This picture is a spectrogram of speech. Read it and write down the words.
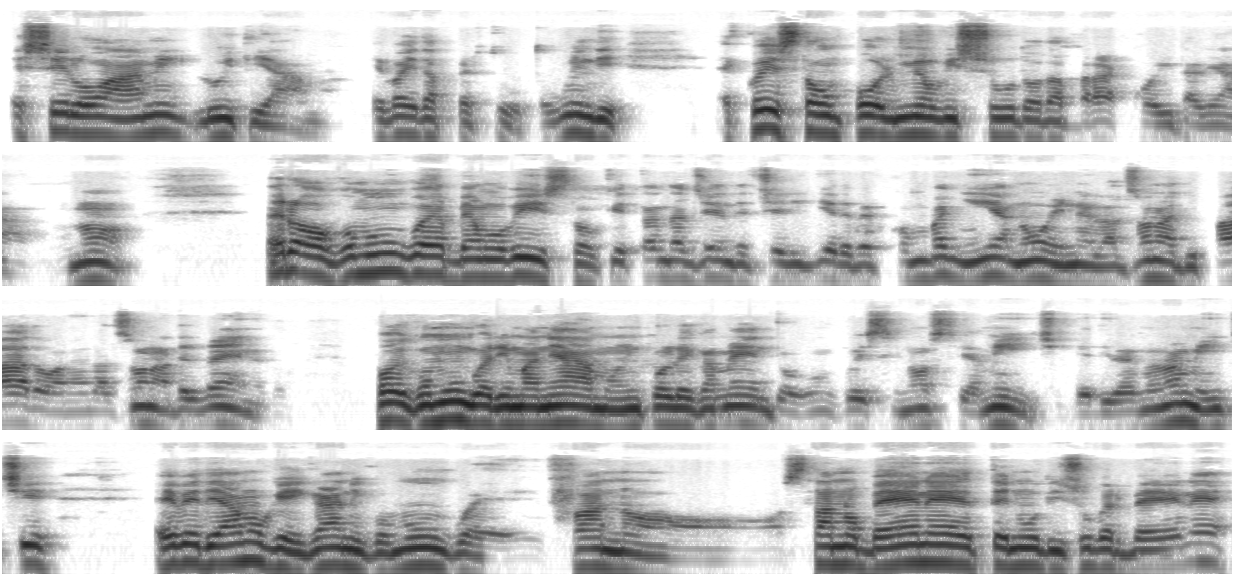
e se lo ami lui ti ama e vai dappertutto. Quindi è questo un po' il mio vissuto da bracco italiano, no? Però comunque abbiamo visto che tanta gente ce li chiede per compagnia, noi nella zona di Padova, nella zona del Veneto, poi comunque rimaniamo in collegamento con questi nostri amici che diventano amici e vediamo che i cani comunque fanno, stanno bene, tenuti super bene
